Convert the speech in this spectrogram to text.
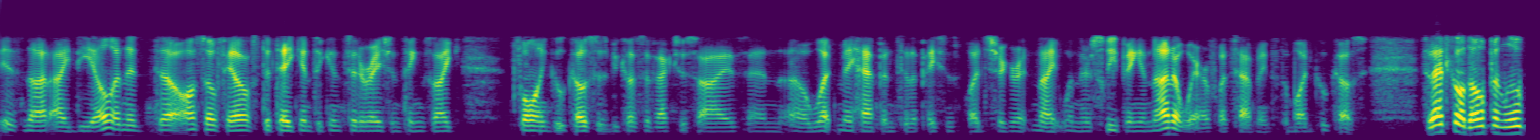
is not ideal, and it uh, also fails to take into consideration things like falling glucoses because of exercise and uh, what may happen to the patient's blood sugar at night when they're sleeping and not aware of what's happening to the blood glucose. So that's called open loop.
